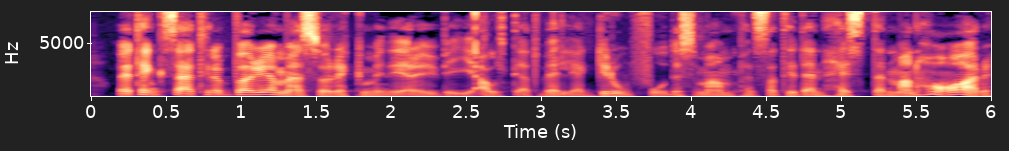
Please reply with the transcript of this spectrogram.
Och jag tänker så här, till att börja med så rekommenderar ju vi alltid att välja grovfoder som är anpassat till den hästen man har.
